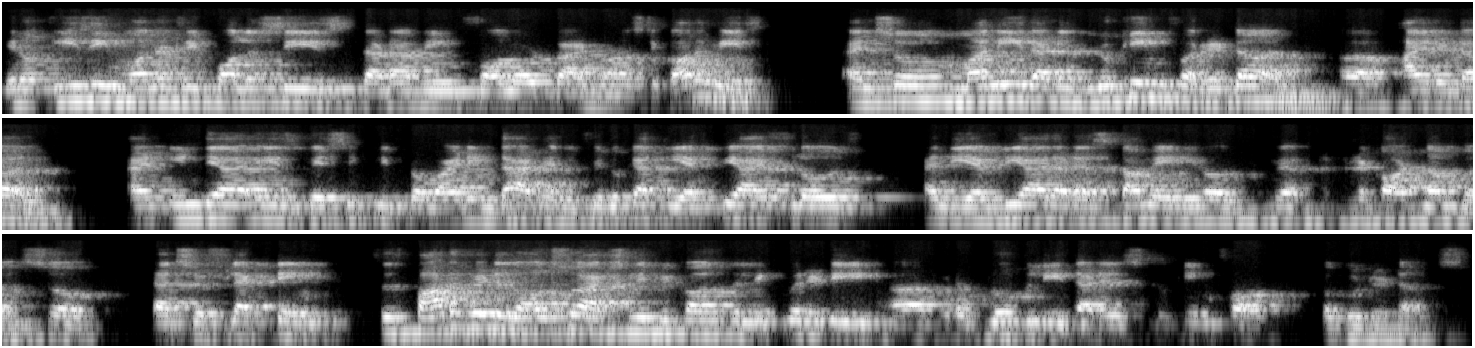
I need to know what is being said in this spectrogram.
you know, easy monetary policies that are being followed by advanced economies. And so money that is looking for return, uh, high return, and India is basically providing that. And if you look at the FPI flows and the FDI that has come in, you know, record numbers. So that's reflecting. So part of it is also actually because of the liquidity, uh, you know, globally that is looking for, for good returns.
